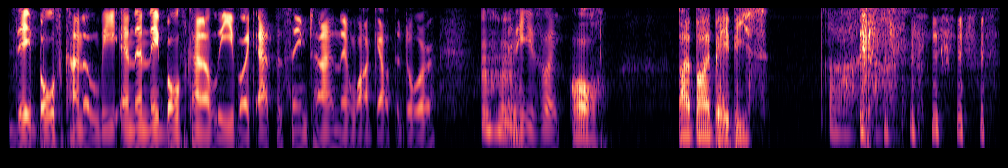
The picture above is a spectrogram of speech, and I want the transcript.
they both kind of leave and then they both kind of leave like at the same time they walk out the door. Mm-hmm. And he's like oh bye bye babies oh,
